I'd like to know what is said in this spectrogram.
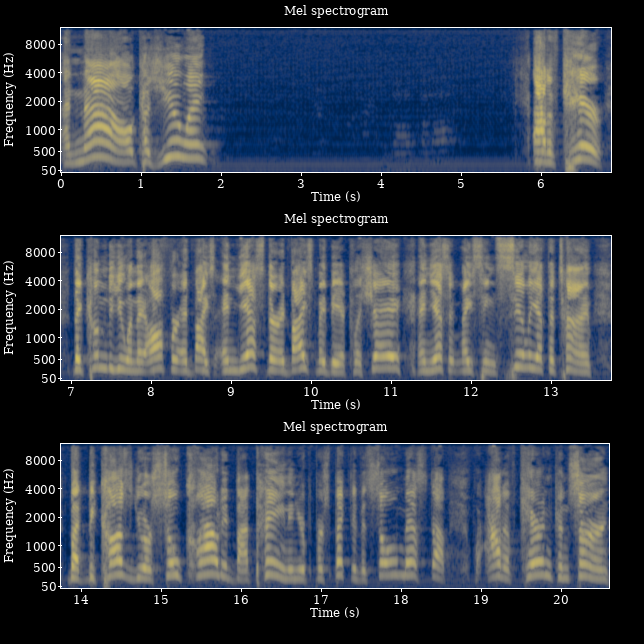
And now, because you ain't out of care, they come to you and they offer advice. And yes, their advice may be a cliche, and yes, it may seem silly at the time, but because you're so clouded by pain and your perspective is so messed up, out of care and concern,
